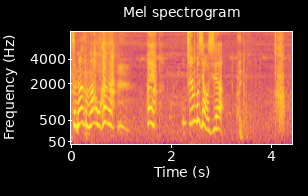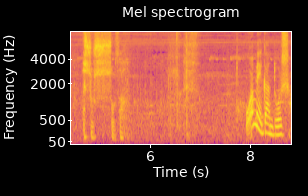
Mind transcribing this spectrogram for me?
怎么了？怎么了？我看看。哎呀，你真不小心。哎，手手脏。活没干多少，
